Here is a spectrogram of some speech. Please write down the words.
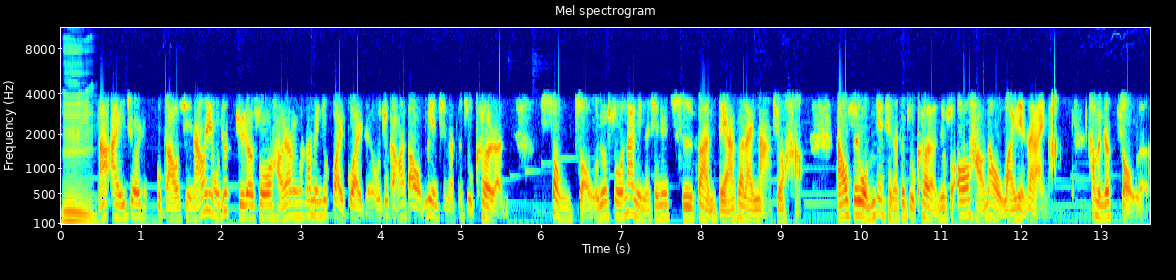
嗯，然后阿姨就有点不高兴，然后因为我就觉得说好像那边就怪怪的，我就赶快把我面前的这组客人送走，我就说：“那你们先去吃饭，等下再来拿就好。”然后所以我面前的这组客人就说：“哦好，那我晚一点再来拿。”他们就走了，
